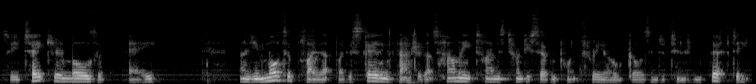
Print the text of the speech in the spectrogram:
So you take your moles of A and you multiply that by the scaling factor, that's how many times 27.30 goes into 250.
